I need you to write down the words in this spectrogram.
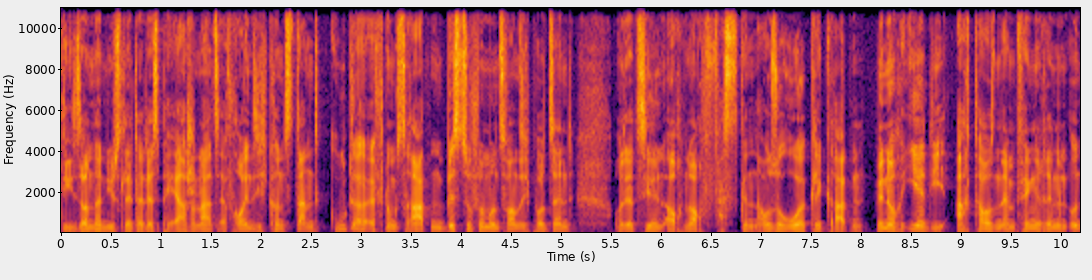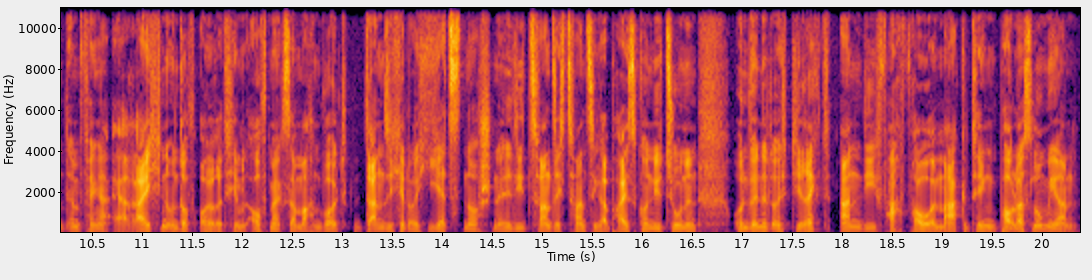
Die Sondernewsletter des PR-Journals erfreuen sich konstant guter Öffnungsraten bis zu 25% und erzielen auch noch fast genauso hohe Klickraten. Wenn auch ihr die 8000 Empfängerinnen und Empfänger erreichen und auf eure Themen aufmerksam machen wollt, dann sichert euch jetzt noch schnell die 2020er Preiskonditionen und wendet euch direkt an die Fachfrau im Marketing Paula Slomian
